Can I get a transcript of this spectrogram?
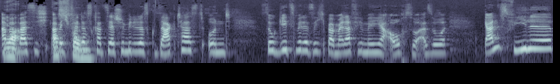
Aber ja, was ich, aber ich fand das gerade sehr schön, wie du das gesagt hast. Und so geht es mir tatsächlich bei meiner Familie auch so. Also ganz viele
